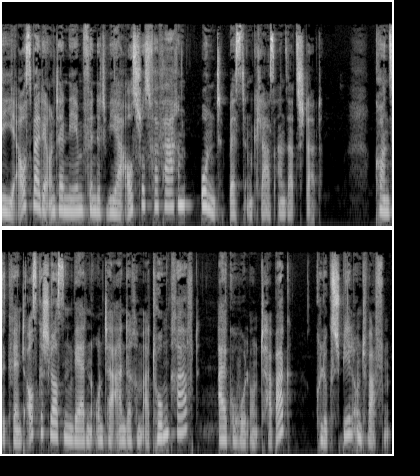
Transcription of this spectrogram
Die Auswahl der Unternehmen findet via Ausschlussverfahren und Best-in-Class-Ansatz statt. Konsequent ausgeschlossen werden unter anderem Atomkraft, Alkohol und Tabak, Glücksspiel und Waffen.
